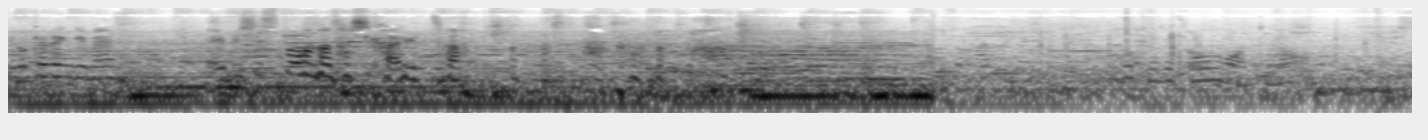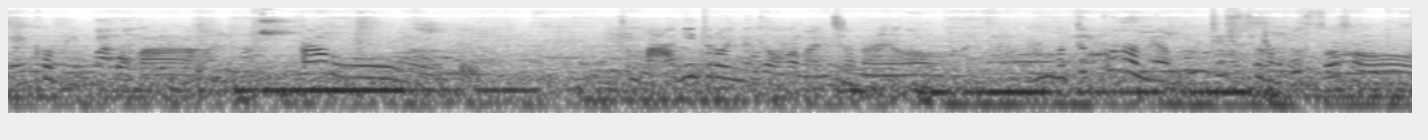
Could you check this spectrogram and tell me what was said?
이렇게 된 김에 ABC Store 하나 다시 가야겠다. 이거 되게 좋은 것 같아요. 메이크업 리무버가 따로 좀 많이 들어있는 경우가 많잖아요. 한번 뜯고 나면 물티슈처럼 못 써서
